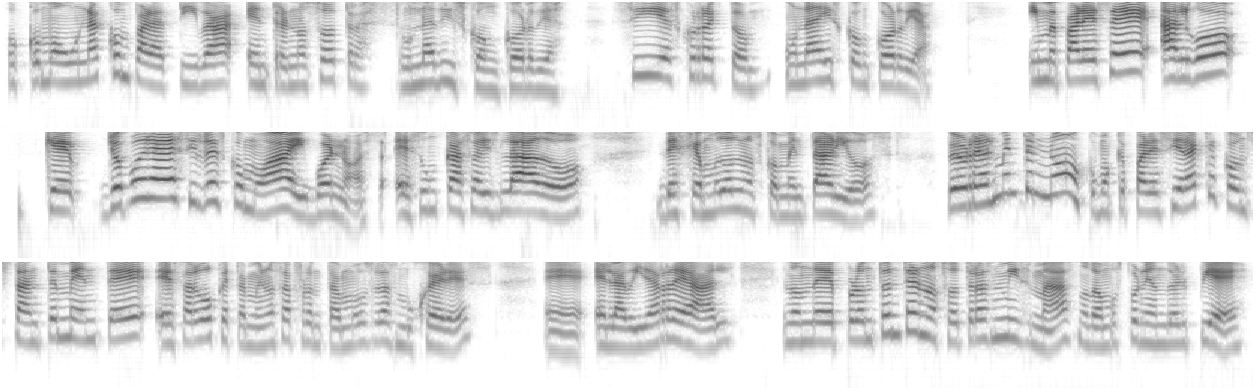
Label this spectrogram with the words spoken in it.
o como una comparativa entre nosotras. Una disconcordia. Sí, es correcto, una disconcordia. Y me parece algo que yo podría decirles como, ay, bueno, es, un caso aislado, dejémoslo en los comentarios, pero realmente no, como que pareciera que constantemente es algo que también nos afrontamos las mujeres eh, en la vida real, donde de pronto entre nosotras mismas nos vamos poniendo el pie.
